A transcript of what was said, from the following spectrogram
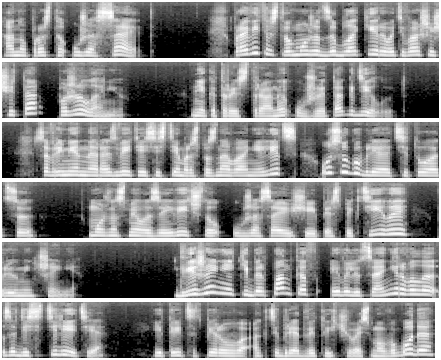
Оно просто ужасает. Правительство может заблокировать ваши счета по желанию. Некоторые страны уже так делают. Современное развитие систем распознавания лиц усугубляет ситуацию. Можно смело заявить, что ужасающие перспективы — преуменьшение. Движение киберпанков эволюционировало за десятилетия, и 31 октября 2008 года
